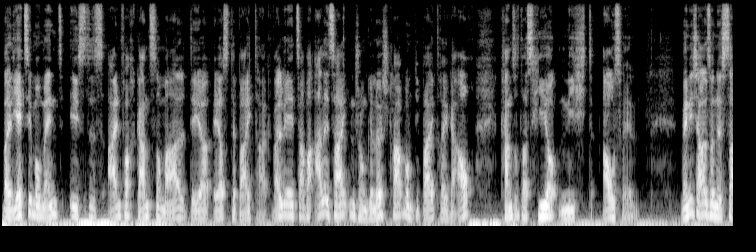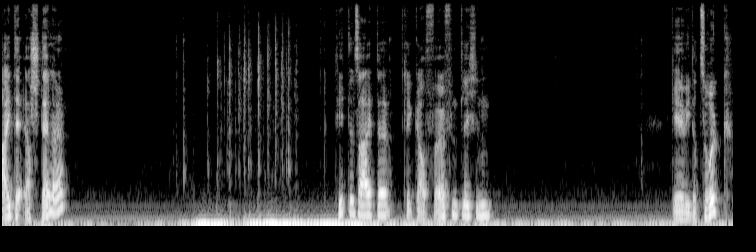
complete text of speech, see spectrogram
weil jetzt im Moment ist es einfach ganz normal der erste Beitrag. Weil wir jetzt aber alle Seiten schon gelöscht haben und die Beiträge auch, kannst du das hier nicht auswählen. Wenn ich also eine Seite erstelle, Titelseite, klicke auf Veröffentlichen, gehe wieder zurück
